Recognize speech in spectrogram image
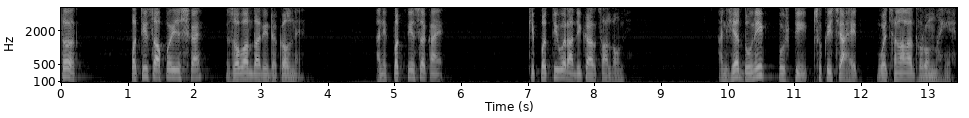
तर पतीचं अपयश काय? जबाबदारी ढकलणे. आणि पत्नीचं काय? की पतीवर अधिकार चालवणे. आणि ह्या दोन्ही गोष्टी चुकीच्या आहेत वचनाला धरून नाही आहेत.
